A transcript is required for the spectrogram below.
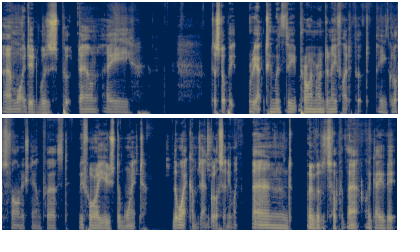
And um, what I did was put down a, to stop it reacting with the primer underneath, I had to put a gloss varnish down first before I used the white. The white comes out gloss anyway. And over the top of that, I gave it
